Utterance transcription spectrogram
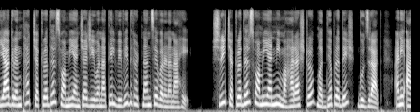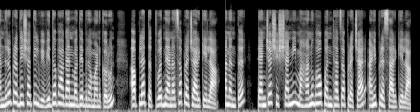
या ग्रंथात चक्रधर स्वामी यांच्या जीवनातील विविध घटनांचे वर्णन आहे. श्री चक्रधर स्वामी यांनी महाराष्ट्र मध्य प्रदेश गुजरात आणि आंध्र प्रदेशातील विविध भागांमध्ये भ्रमण करून आपल्या तत्त्वज्ञानाचा प्रचार केला. त्यानंतर त्यांच्या शिष्यांनी महानुभाव पंथाचा प्रचार आणि प्रसार केला.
